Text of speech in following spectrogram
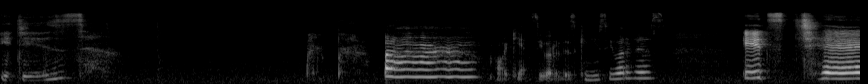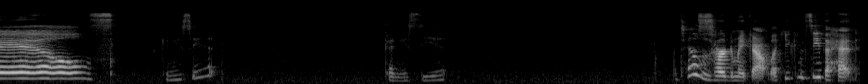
It is... Oh, I can't see what it is. Can you see what it is? It's tails. Can you see it? Can you see it? The tails is hard to make out. Like you can see the head.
